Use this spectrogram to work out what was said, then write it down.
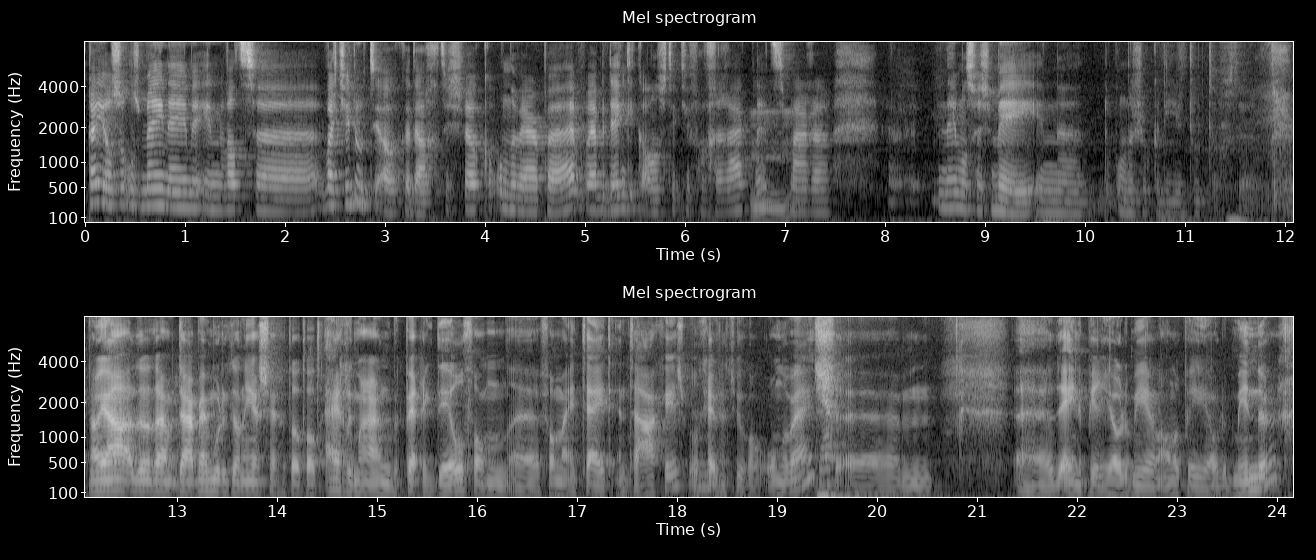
Kan je ons meenemen in wat, uh, wat je doet elke dag? Dus welke onderwerpen? Hè? We hebben denk ik al een stukje van geraakt net. Mm. Maar uh, neem ons eens mee in uh, de onderzoeken die je doet. Of de, nou ja, daar, daarbij moet ik dan eerst zeggen dat dat eigenlijk maar een beperkt deel van, van mijn tijd en taak is. Ik geef mm. natuurlijk ook onderwijs. Ja. Ehm, de ene periode meer en de andere periode minder.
